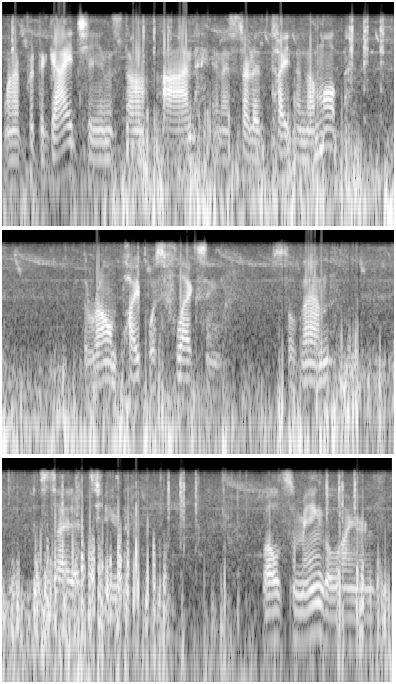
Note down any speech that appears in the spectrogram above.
when I put the guide chains on and I started tightening them up the round pipe was flexing. So then decided to weld some angle iron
